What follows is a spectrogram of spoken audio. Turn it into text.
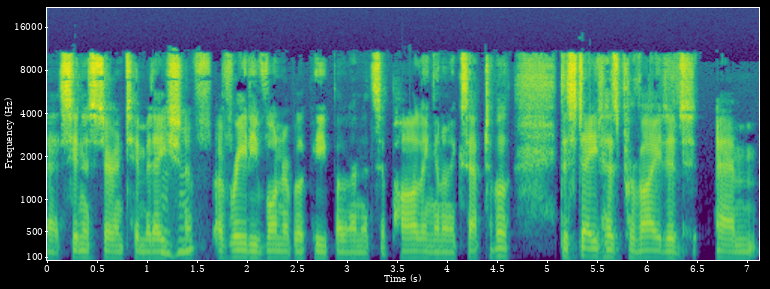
uh, sinister intimidation mm-hmm. of, of really vulnerable people, and it's appalling and unacceptable. The state has provided um,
